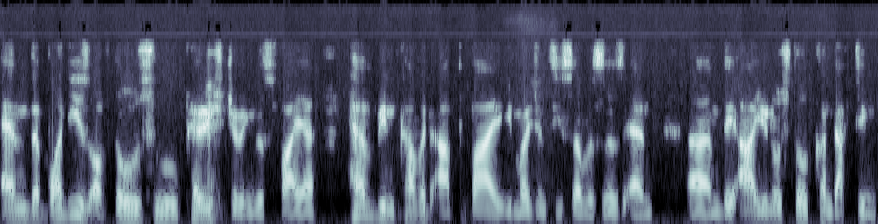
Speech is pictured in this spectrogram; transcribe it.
And the bodies of those who perished during this fire have been covered up by emergency services and um, they are, you know, still conducting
